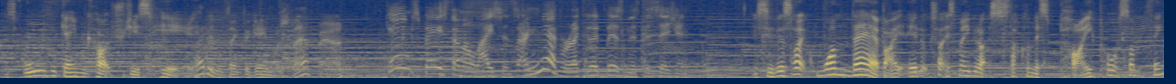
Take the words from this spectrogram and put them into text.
There's all the game cartridges here. I didn't think the game was that bad. Games based on a license are never a good business decision. You see, there's like one there, but it looks like it's maybe like stuck on this pipe or something.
